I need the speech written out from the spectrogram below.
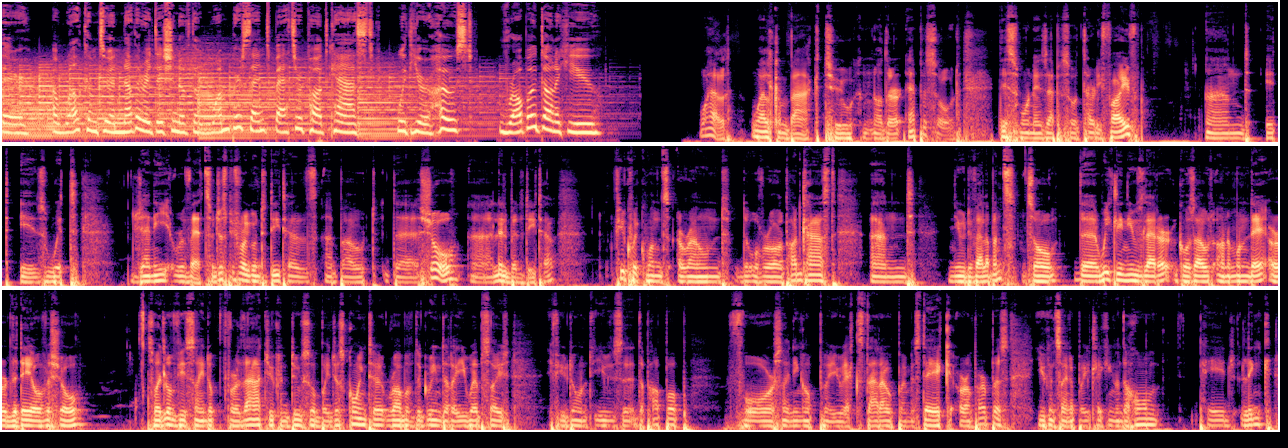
there, and welcome to another edition of the 1% Better podcast with your host, Rob O'Donoghue. Well, welcome back to another episode. This one is episode 35, and it is with Jenni Rivett. So, just before I go into details about the show, uh, a little bit of detail, a few quick ones around the overall podcast and new developments. So the weekly newsletter goes out on a Monday or the day of a show. So I'd love if you signed up for that. You can do so by just going to robofthegreen.ie website. If you don't use uh, the pop up for signing up, you X that out by mistake or on purpose. You can sign up by clicking on the home page link,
